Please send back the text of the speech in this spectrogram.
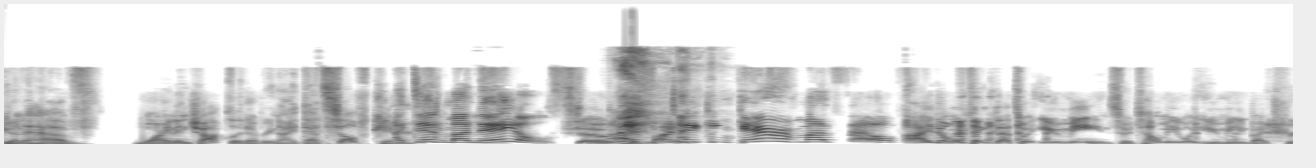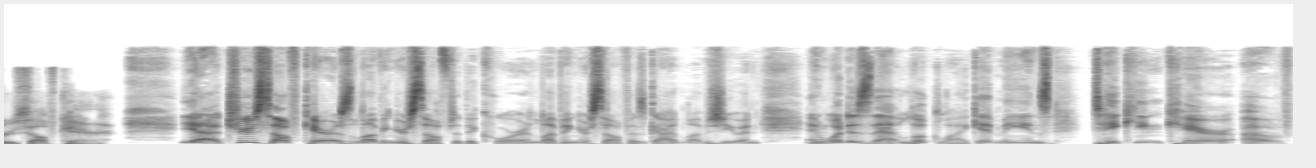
gonna have wine and chocolate every night. That's self care. I did my nails. So I'm define, taking care of myself. I don't think that's what you mean. So tell me what you mean by true self care. Yeah, true self care is loving yourself to the core and loving yourself as God loves you. And and what does that look like? It means taking care of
